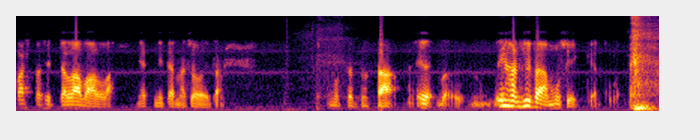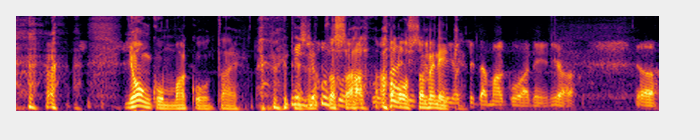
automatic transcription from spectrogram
vasta sitten lavalla, että mitä mä soitan. Mutta tota, ihan hyvää musiikkia tulee. Jonkun makuun tai miten niin, se tuossa alussa menikin. Jos sitä makua, niin joo. Joo.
